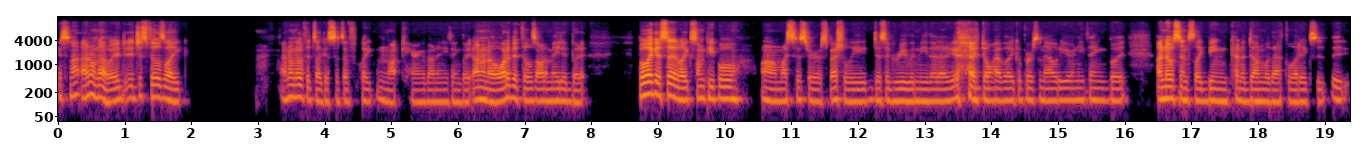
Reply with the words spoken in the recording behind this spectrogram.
it's not. I don't know. It it just feels like I don't know if it's like a sense of like not caring about anything, but I don't know. A lot of it feels automated, but but like I said, like some people, um, my sister especially, disagree with me that I I don't have like a personality or anything. But I know since like being kind of done with athletics, it, it,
